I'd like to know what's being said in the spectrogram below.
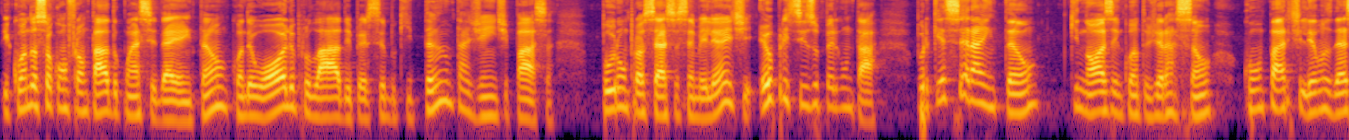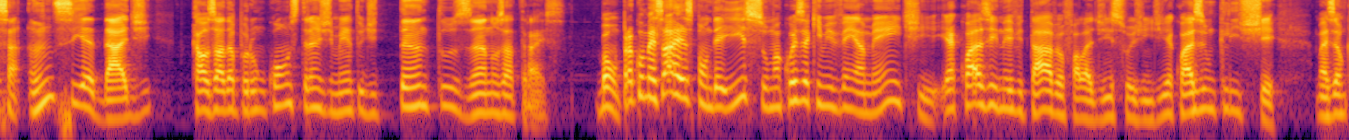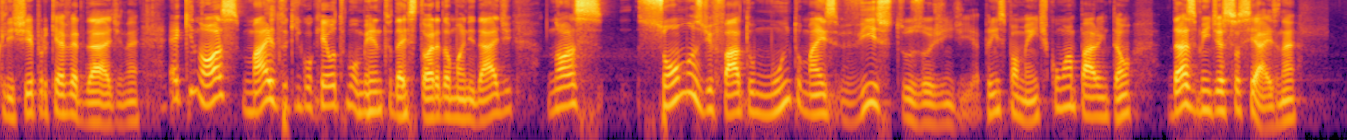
E quando eu sou confrontado com essa ideia, então, quando eu olho para o lado e percebo que tanta gente passa por um processo semelhante, eu preciso perguntar: por que será então que nós, enquanto geração, compartilhamos dessa ansiedade causada por um constrangimento de tantos anos atrás? Bom, para começar a responder isso, uma coisa que me vem à mente, e é quase inevitável falar disso hoje em dia, é quase um clichê, mas é um clichê porque é verdade, né? É que nós, mais do que em qualquer outro momento da história da humanidade, nós somos de fato muito mais vistos hoje em dia, principalmente com o amparo então das mídias sociais, né?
